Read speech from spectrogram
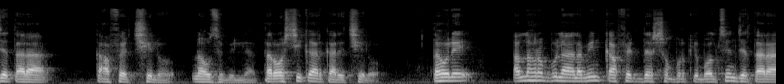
যে তারা কাফের ছিল নওজুবিল্লা তারা অস্বীকারী ছিল। তাহলে আল্লাহ রব্বুল্লা আলমিন কাফেরদের সম্পর্কে বলছেন যে তারা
